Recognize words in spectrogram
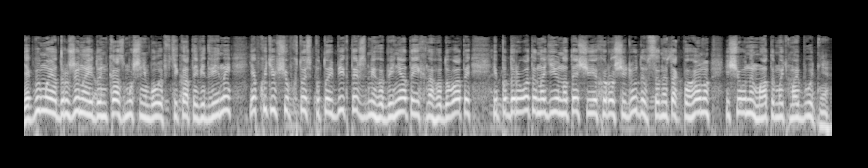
Якби моя дружина і донька змушені були б втікати від війни, я б хотів, щоб хтось по той бік теж зміг обійняти їх, нагодувати і подарувати надію на те, що є хороші люди, все не так погано і що вони матимуть майбутнє.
